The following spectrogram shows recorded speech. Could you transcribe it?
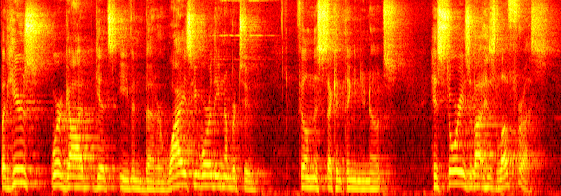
But here's where God gets even better. Why is He worthy? Number two, fill in this second thing in your notes. His story is about His love for us.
